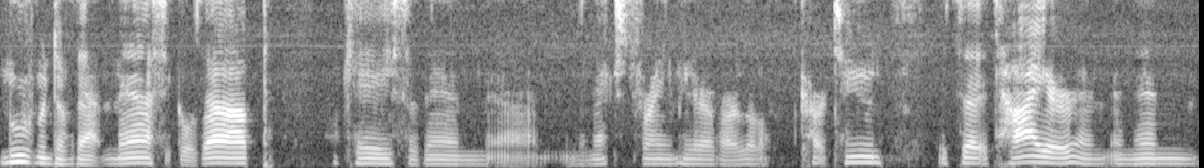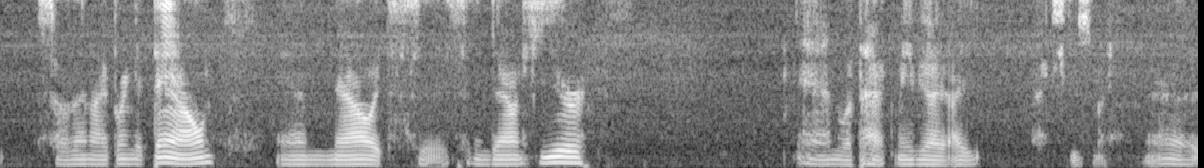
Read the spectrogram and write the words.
movement of that mass. It goes up. Okay, so then um, the next frame here of our little cartoon, it's uh, it's higher, and and then so then I bring it down, and now it's uh, sitting down here. And what the heck maybe I, I excuse me. Uh,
